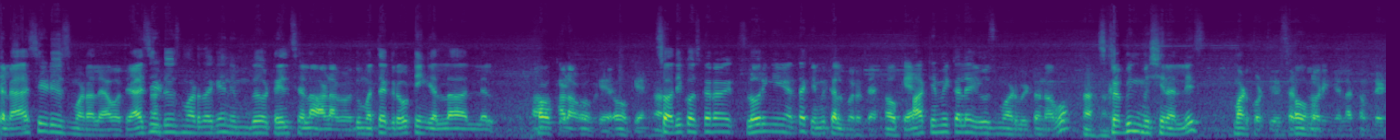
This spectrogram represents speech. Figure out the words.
ಸರ್ ಆಸಿಡ್ ಯೂಸ್ ಮಾಡಲ್ಲ ಯಾವತ್ತು. ಆಸಿಡ್ ಯೂಸ್ ಮಾಡಿದಾಗ ನಿಮ್ದು ಟೈಲ್ಸ್ ಎಲ್ಲ ಹಾಳಾಗೋದು ಮತ್ತೆ ಗ್ರೌಟಿಂಗ್ ಎಲ್ಲ ಅಲ್ಲೆಲ್ಲ ಸೊ ಅದಕ್ಕೋಸ್ಕರ ಫ್ಲೋರಿಂಗ್ ಅಂತ ಕೆಮಿಕಲ್ ಬರುತ್ತೆ. ಆ ಕೆಮಿಕಲ್ ಯೂಸ್ ಮಾಡಿಬಿಟ್ಟು ನಾವು ಸ್ಕ್ರಬಿಂಗ್ ಸ್ಕ್ರಬ್ಬಿಂಗ್ ಮಿಷಿನ್ ಅಲ್ಲಿ ಮಾಡ್ಕೊಡ್ತೀವಿ ಸರ್. ಫ್ಲೋರಿಂಗ್ ಎಲ್ಲ ಕಂಪ್ಲೀಟ್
